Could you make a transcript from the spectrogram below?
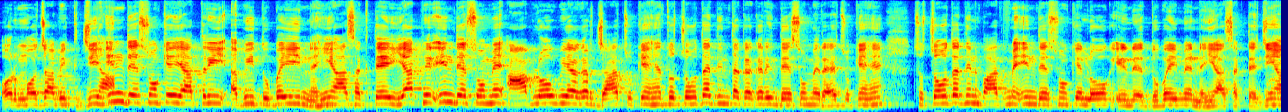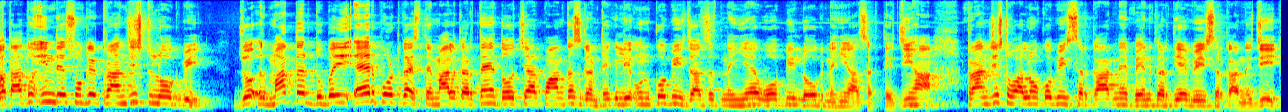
और मोजाबिक जी हाँ इन देशों के यात्री अभी दुबई नहीं आ सकते या फिर इन देशों में आप लोग भी अगर जा चुके हैं तो चौदह दिन तक अगर इन देशों में रह चुके हैं तो चौदह दिन बाद में इन देशों के लोग दुबई में नहीं आ सकते। जी हाँ बता दो इन देशों के ट्रांजिस्ट लोग भी जो मात्र दुबई एयरपोर्ट का इस्तेमाल करते हैं, दो, चार, पाँच, दस घंटे के लिए उनको भी इजाज़त नहीं है, वो भी लोग नहीं आ सकते। जी हाँ ट्रांजिस्ट वालों को भी सरकार ने बैन कर दिया वी सरकार ने। जी,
